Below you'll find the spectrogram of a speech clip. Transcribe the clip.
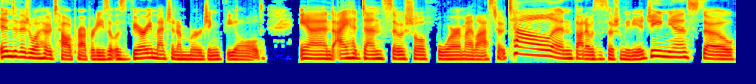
individual hotel properties. It was very much an emerging field. And I had done social for my last hotel and thought I was a social media genius. So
